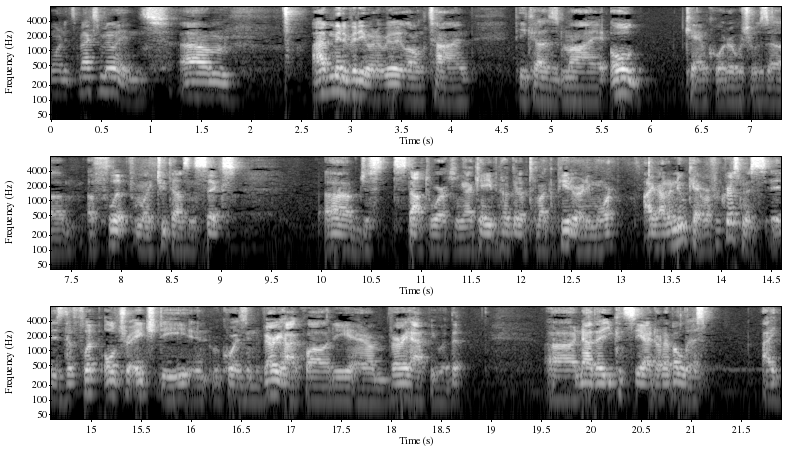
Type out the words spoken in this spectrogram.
everyone, it's Maximillianz. Um, I haven't made a video in a really long time because my old camcorder, which was a, a flip from like 2006, uh, just stopped working. I can't even hook it up to my computer anymore. I got a new camera for Christmas. It is the Flip Ultra HD, and it records in very high quality, and I'm very happy with it. Uh, now that you can see I don't have a lisp. I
